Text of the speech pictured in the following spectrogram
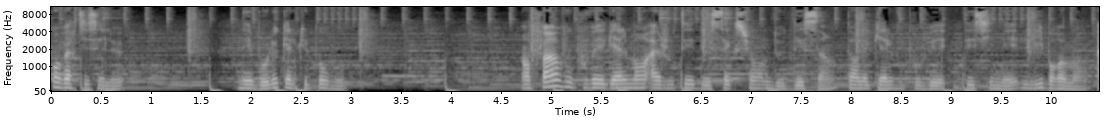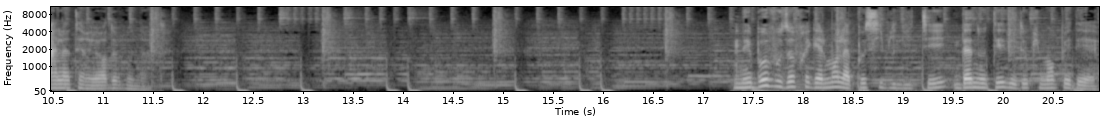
Convertissez-le. Nebo le calcul pour vous. Enfin, vous pouvez également ajouter des sections de dessin dans lesquelles vous pouvez dessiner librement à l'intérieur de vos notes. Nebo vous offre également la possibilité d'annoter des documents PDF.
